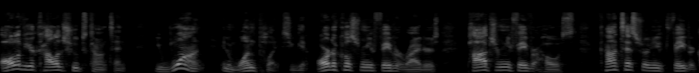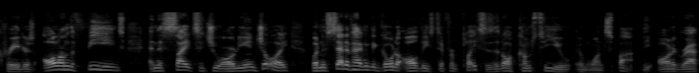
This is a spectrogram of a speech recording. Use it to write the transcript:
all of your college hoops content you want in one place. You get articles from your favorite writers, pods from your favorite hosts, contests from your favorite creators, all on the feeds and the sites that you already enjoy. But instead of having to go to all these different places, it all comes to you in one spot the autograph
